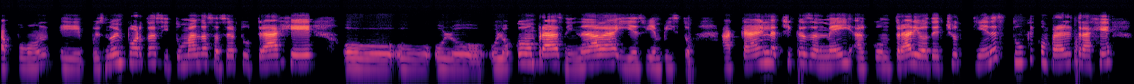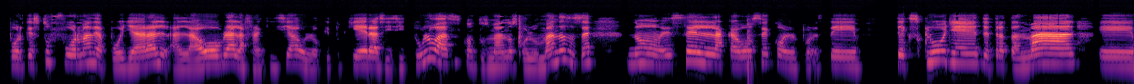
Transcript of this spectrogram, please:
Japón, eh, pues no importa si tú mandas a hacer tu traje o, lo, compras ni nada y es bien visto. Acá en las chicas de May, al contrario, de hecho, tienes tú que comprar el traje porque es tu forma de apoyar a la obra, a la franquicia o lo que tú quieras. Y si tú lo haces con tus manos o lo mandas a hacer, no, es el acabose con, te, te excluyen, te tratan mal, eh,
